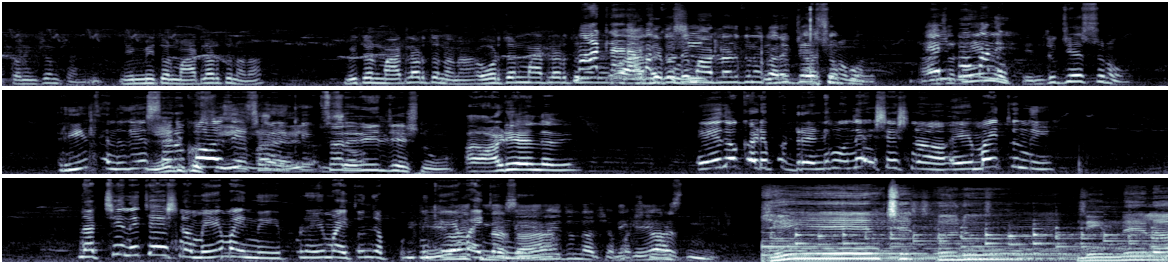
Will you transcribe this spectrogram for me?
ఒక్క నిమిషం సార్. నేను మీతో మాట్లాడుతున్నానా? మీతో మాట్లాడుతున్నానా? ఎవరితో మాట్లాడుతున్నావు? ఎందుకు కరెక్ట్ చేస్తున్నావు మరి? ఎందుకు చేస్తున్నావు? రీల్స్ ఎందుకు సరే రీల్ చేసినావు. ఆ ఆడియో ఏంది అది ఏదో ఒకటి ఇప్పుడు ట్రెండింగ్ ఉంది వేసేసిన ఏమైతుంది? నచ్చింది చేసినాం ఏమైంది? ఇప్పుడు ఏమైతుంది చెప్పు. నీకు? ఏమైతుంది ఏం చెప్పను నిన్నెలా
